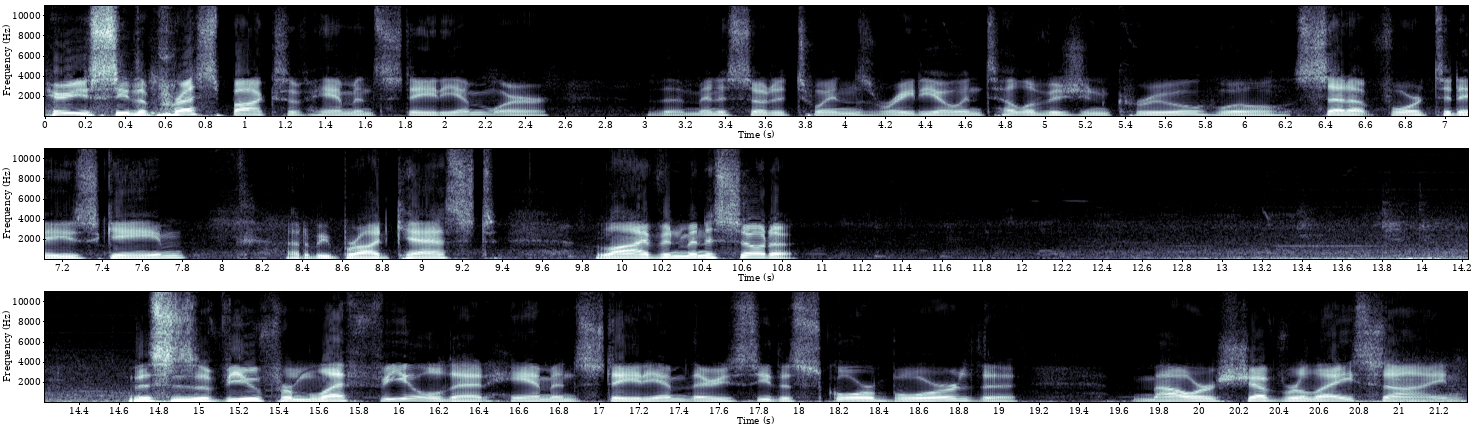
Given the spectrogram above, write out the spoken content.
Here you see the press box of Hammond Stadium where the Minnesota Twins radio and television crew will set up for today's game. That'll be broadcast live in Minnesota. This is a view from left field at Hammond Stadium. There you see the scoreboard, the Mauer Chevrolet sign.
